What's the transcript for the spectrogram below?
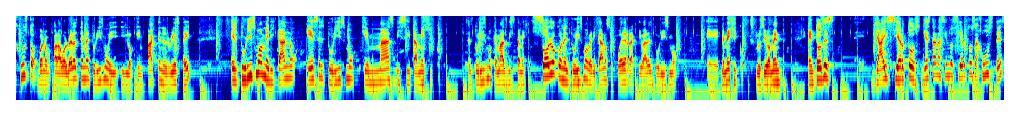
justo, bueno, para volver al tema de turismo y, lo que impacta en el real estate, el turismo americano es el turismo que más visita México. Es el turismo que más visita México. Solo con el turismo americano se puede reactivar el turismo eh, de México exclusivamente. Entonces, eh, ya hay ciertos, ya están haciendo ciertos ajustes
